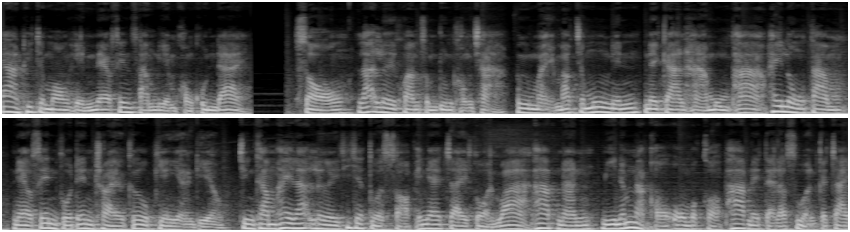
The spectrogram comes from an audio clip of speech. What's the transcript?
ยากที่จะมองเห็นแนวเส้นสามเหลี่ยมของคุณได้ 2. ละเลยความสมดุลของฉาก มือใหม่มักจะมุ่งเน้นในการหามุมภาพให้ลงตามแนวเส้น Golden Triangle เพียงอย่างเดียว จึงทำให้ละเลยที่จะตรวจสอบให้แน่ใจก่อนว่า ภาพนั้นมีน้ำหนักขององค์ประกอบภาพในแต่ละส่วนกระจาย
